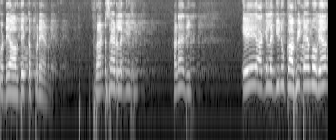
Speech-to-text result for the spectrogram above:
ਤੁਹਾਡੇ ਆਪਦੇ ਕੱਪੜਿਆਂ ਨੂੰ। ਫਰੰਟ ਸਾਈਡ ਲੱਗੀ ਸੀ। ਹਨਾ ਜੀ? ਇਹ ਅੱਗ ਲੱਗੀ ਨੂੰ ਕਾਫੀ ਟਾਈਮ ਹੋ ਗਿਆ।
